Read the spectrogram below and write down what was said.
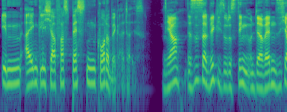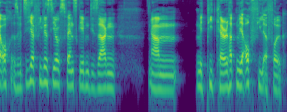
im eigentlich ja fast besten Quarterback-Alter ist. Ja, es ist halt wirklich so das Ding. Und da werden sicher auch, es wird sicher viele Seahawks-Fans geben, die sagen, ähm, mit Pete Carroll hatten wir auch viel Erfolg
